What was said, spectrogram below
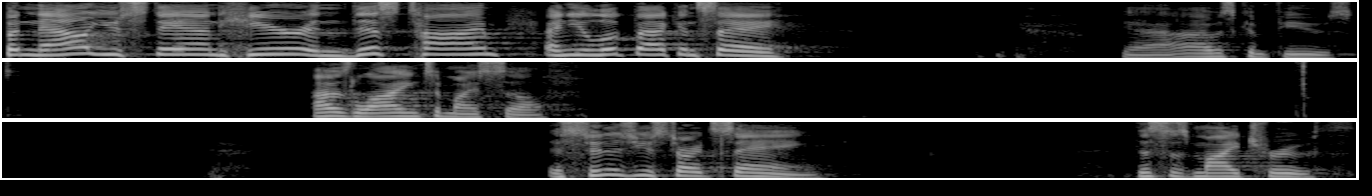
But now you stand here in this time and you look back and say, Yeah, I was confused. I was lying to myself. As soon as you start saying, This is my truth,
